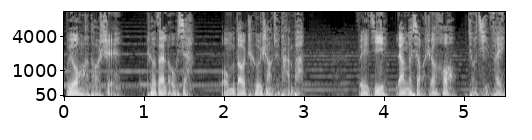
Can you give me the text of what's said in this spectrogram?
不用了，导师，车在楼下，我们到车上去谈吧。飞机两个小时后就起飞。”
